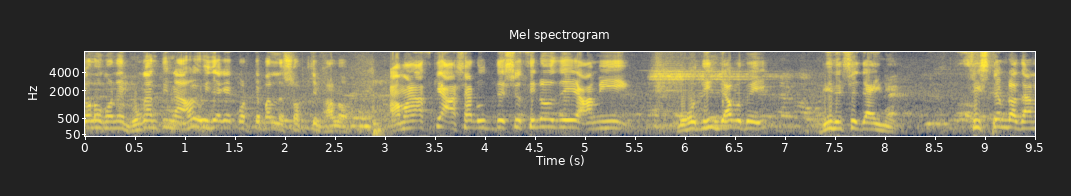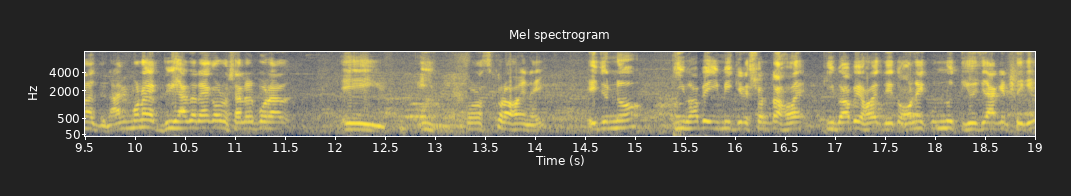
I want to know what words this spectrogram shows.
জনগণের ভোগান্তি না হয়, ওই জায়গায় করতে পারলে সবচেয়ে ভালো। আমার আজকে আসার উদ্দেশ্য ছিল যে, আমি বহুদিন যাবতেই বিদেশে যাইনি। সিস্টেমটা জানার জন্য। আমি মনে হয় দুই হাজার এগারো সালের পর আর এই এই খরচ করা হয় নাই। এই জন্য কীভাবে ইমিগ্রেশনটা হয়, কীভাবে হয়, যেহেতু অনেক উন্নতি হয়েছে আগের থেকে।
